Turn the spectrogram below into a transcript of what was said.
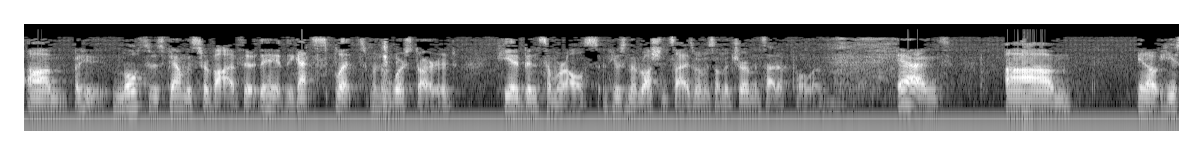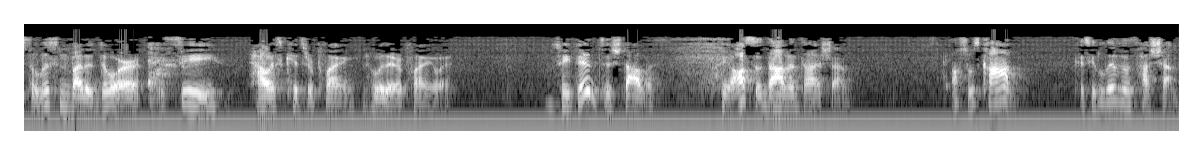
Um, but he, most of his family survived. They, they, they, got split when the war started. He had been somewhere else, and he was on the Russian side, so he was on the German side of Poland. And, um, you know, he used to listen by the door to see how his kids were playing and who they were playing with. So he did hishtadlus. He also davened to Hashem. He also was calm because he lived with Hashem.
